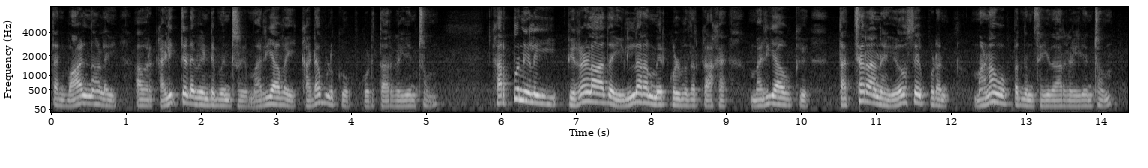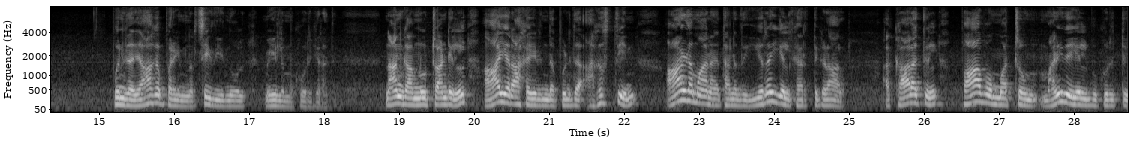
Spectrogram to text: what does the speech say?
தன் வாழ்நாளை அவர் கழித்திட வேண்டும் என்று மரியாவை கடவுளுக்கு ஒப்பு கொடுத்தார்கள் என்றும் கற்பு நிலை பிறளாத இல்லறம் மேற்கொள்வதற்காக மரியாவுக்கு தச்சரான யோசைப்புடன் மன ஒப்பந்தம் செய்தார்கள் என்றும் புனித யாகப்பரின் நற்செய்தி நூல் மேலும் கூறுகிறது. நான்காம் நூற்றாண்டில் ஆயராக இருந்த புனித அகஸ்தீன் ஆழமான தனது இறையியல் கருத்துக்களால் அக்காலத்தில் பாவம் மற்றும் மனித இயல்பு குறித்து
